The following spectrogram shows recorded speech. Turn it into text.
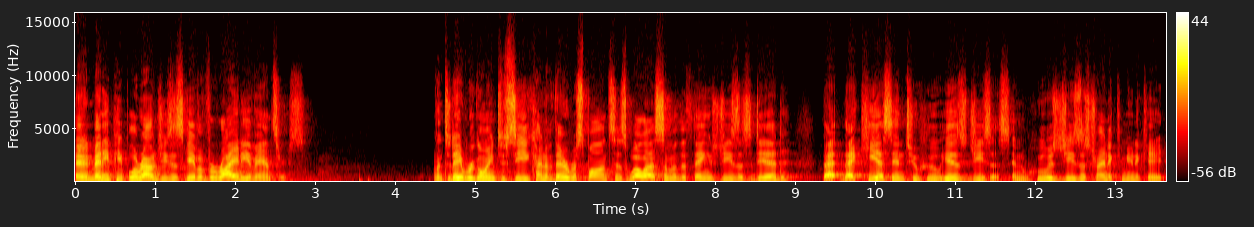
And many people around Jesus gave a variety of answers. And today we're going to see kind of their response as well as some of the things Jesus did that, that key us into who is Jesus and who is Jesus trying to communicate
